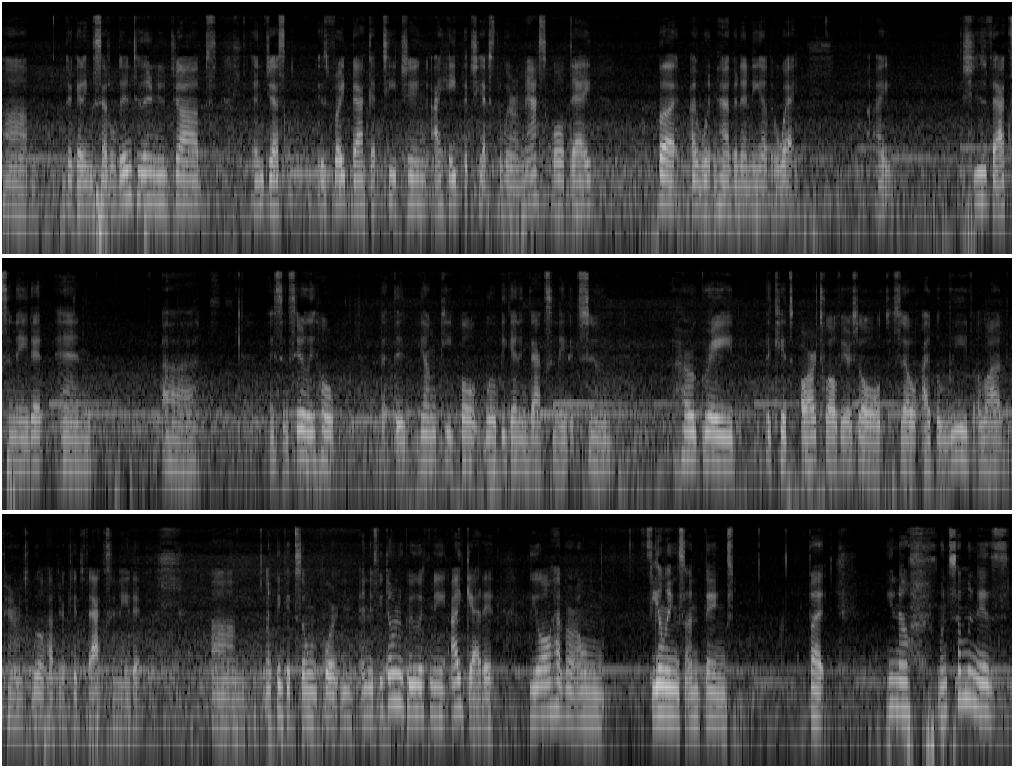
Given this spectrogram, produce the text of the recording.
Um, they're getting settled into their new jobs, and Jess is right back at teaching. I hate that she has to wear a mask all day, but I wouldn't have it any other way. I, she's vaccinated, and uh, I sincerely hope that the young people will be getting vaccinated soon. Her grade, the kids are 12 years old, so I believe a lot of the parents will have their kids vaccinated. Um, I think it's so important. And if you don't agree with me, I get it. We all have our own feelings on things. But, you know, when someone is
